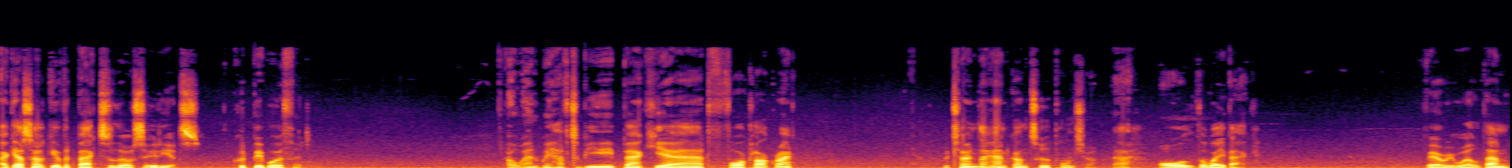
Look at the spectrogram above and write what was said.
I guess I'll give it back to those idiots. Could be worth it. Oh, and we have to be back here at 4 o'clock, right? Return the handgun to the pawn shop. Ah, all the way back. Very well then.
